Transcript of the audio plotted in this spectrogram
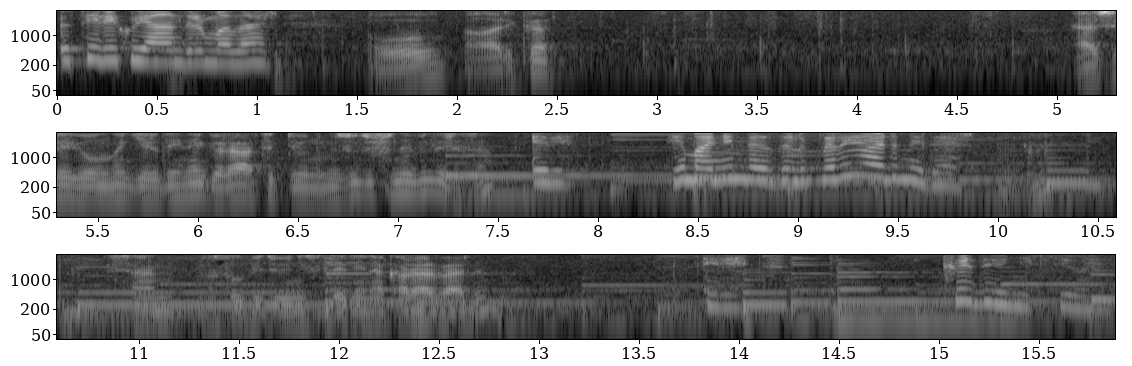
öperek uyandırmalar. Oo, harika. Her şey yoluna girdiğine göre artık düğünümüzü düşünebiliriz ha? Evet. Hem annem de hazırlıklara yardım eder. Sen nasıl bir düğün istediğine karar verdin mi? Evet. Kır düğün istiyorum.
